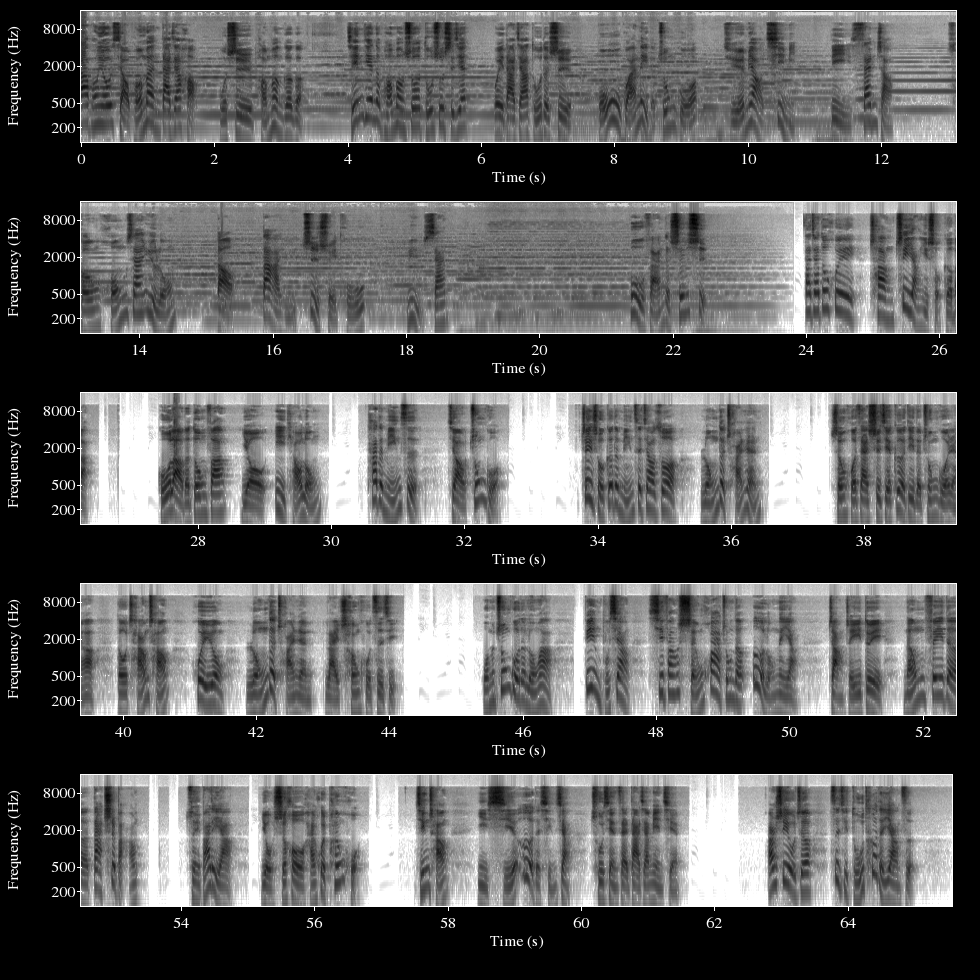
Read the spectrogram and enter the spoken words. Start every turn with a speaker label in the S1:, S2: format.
S1: 大朋友、小朋友们，大家好，我是鹏鹏哥哥。今天的鹏鹏说读书时间，为大家读的是《博物馆里的中国：绝妙器皿》第三章，从红山玉龙到大禹治水图玉山，不凡的身世。大家都会唱这样一首歌吧？古老的东方有一条龙。它的名字叫中国。这首歌的名字叫做《龙的传人》。生活在世界各地的中国人啊，都常常会用“龙的传人”来称呼自己。我们中国的龙啊，并不像西方神话中的恶龙那样，长着一对能飞的大翅膀，嘴巴里呀，有时候还会喷火，经常以邪恶的形象。出现在大家面前，而是有着自己独特的样子，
